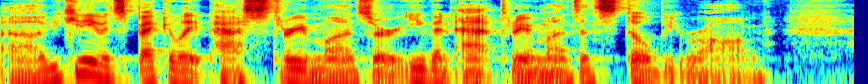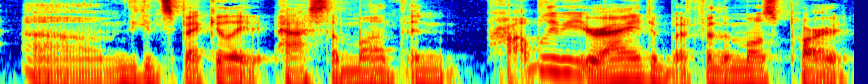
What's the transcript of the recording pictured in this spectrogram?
Uh, you can even speculate past three months or even at three months and still be wrong. Um, you can speculate past a month and probably be right, but for the most part,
